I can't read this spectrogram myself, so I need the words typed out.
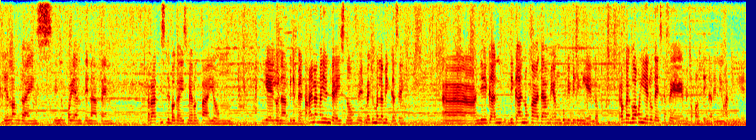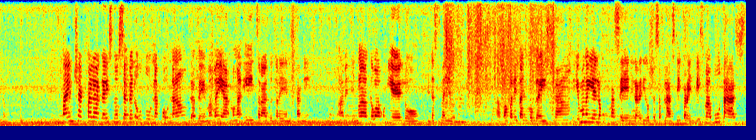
Ayan lang guys, yun yung kuryente natin. Pero at least, di ba guys, meron tayong yellow na binibenta. Kailangan yun guys, no? Med- Medyo malamig kasi. Ah, hindi ga hindi gaano kadami ang bumibiling yelo. Pero gagawa ko yelo guys kasi medyo konti na rin yung ating yelo. Time check pala guys, no 7:02 na po ng gabi. Mamaya mga 8 sarado na rin kami. Amin, mga gawa kong yelo, bigas na yun. Ah, papalitan ko guys ng yung mga yelo ko kasi nilalagay ko siya sa plastic para in case mabutas,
